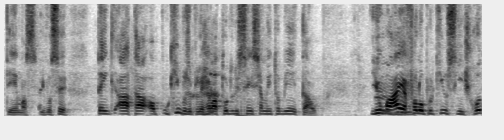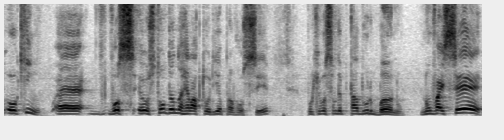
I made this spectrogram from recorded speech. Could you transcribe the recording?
temas. E você tem que. Ah, tá. O Kim, por exemplo, ele é relator do licenciamento ambiental. E uhum. o Maia falou pro Kim o seguinte: Ô Kim, é, você, eu estou dando a relatoria para você porque você é um deputado urbano. Não vai ser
